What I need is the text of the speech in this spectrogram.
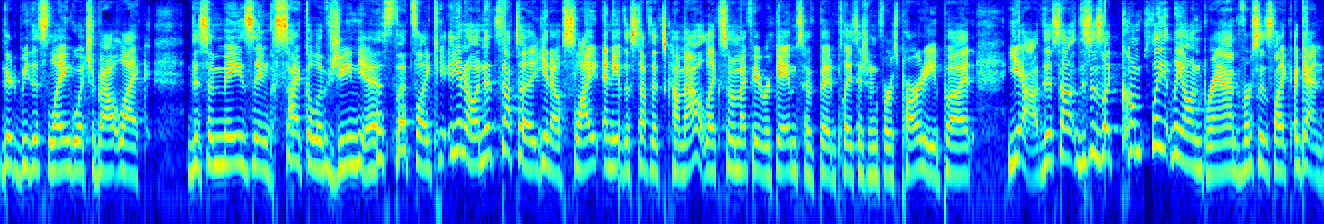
there'd be this language about like this amazing cycle of genius that's like you know and it's not to you know slight any of the stuff that's come out. Like some of my favorite games have been playstation first party but yeah this uh, this is like completely on brand versus like again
